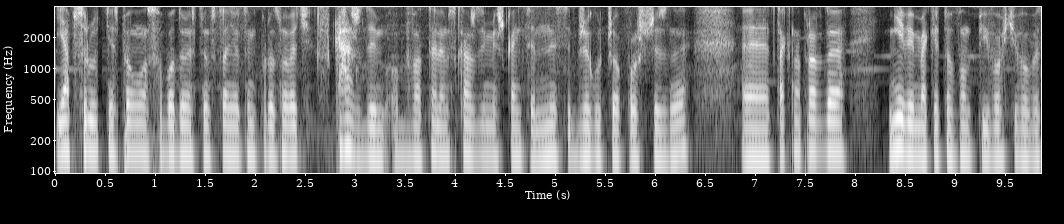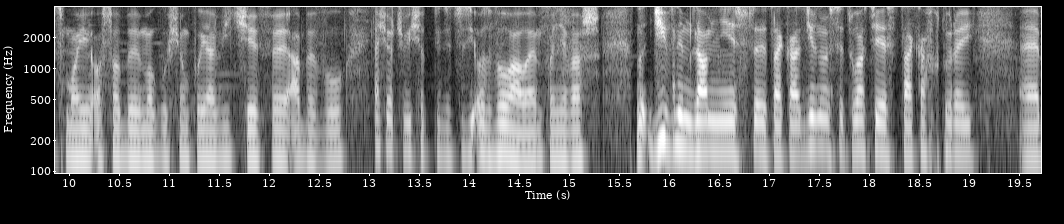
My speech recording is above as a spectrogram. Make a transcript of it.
i absolutnie z pełną swobodą jestem w stanie o tym porozmawiać z każdym obywatelem, z każdym mieszkańcem Nysy, Brzegu czy Opolszczyzny. E, tak naprawdę nie wiem, jakie to wątpliwości wobec mojej osoby mogły się pojawić w ABW. Ja się oczywiście od tej decyzji odwołałem, ponieważ no, dziwnym dla mnie jest taka, dziwną sytuacja jest taka, w której e,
